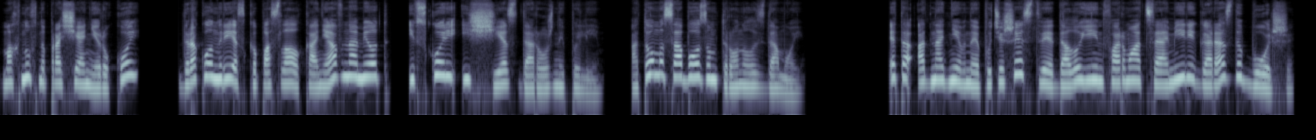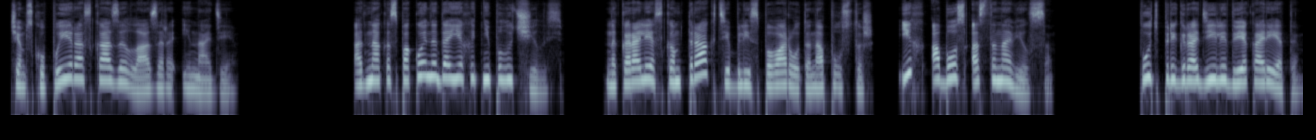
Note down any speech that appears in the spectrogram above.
Махнув на прощание рукой, дракон резко послал коня в намет и вскоре исчез в дорожной пыли. А Тома с обозом тронулась домой. Это однодневное путешествие дало ей информации о мире гораздо больше, чем скупые рассказы Лазара и Нади. Однако спокойно доехать не получилось. На Королевском тракте, близ поворота на пустошь, их обоз остановился. Путь преградили две кареты,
